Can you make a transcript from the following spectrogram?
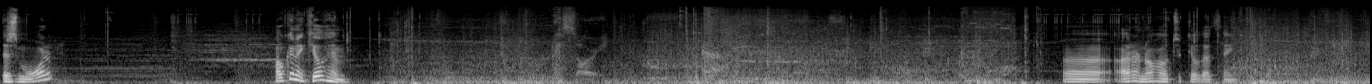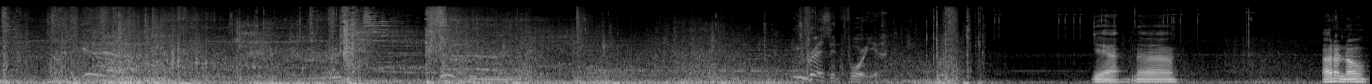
There's more? How can I kill him? Sorry. Uh, I don't know how to kill that thing. For you. Yeah, uh, I don't know.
